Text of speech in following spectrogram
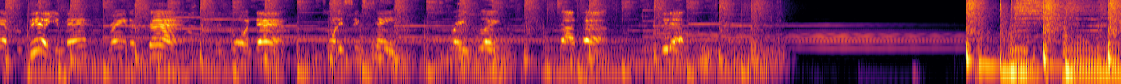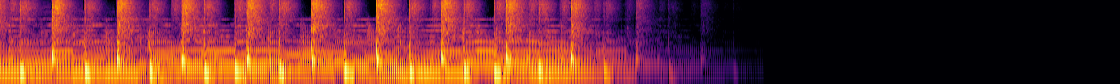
that pavilion, man. Rain or shine, it's going down. 2016, Spring Fling. Top town. Get that.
